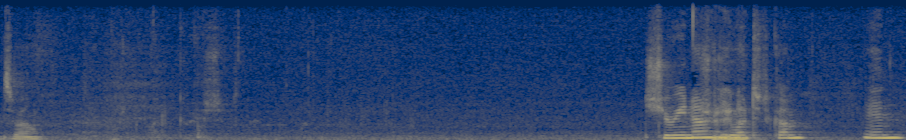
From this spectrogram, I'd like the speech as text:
As well. Sharina, you wanted to come in?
